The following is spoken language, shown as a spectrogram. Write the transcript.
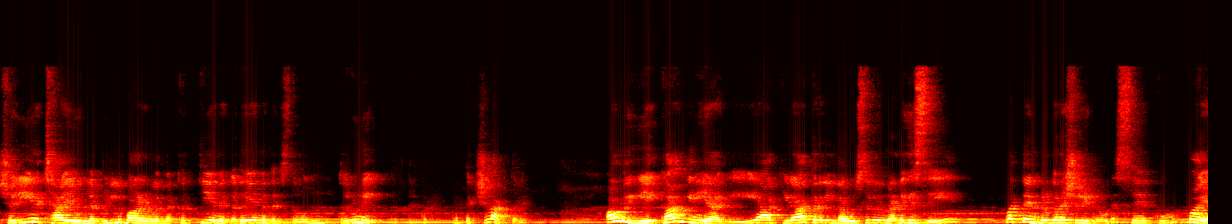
ಶರೀರ ಛಾಯೆಯುಳ್ಳ ಬಿಲ್ಲು ಬಾಣಗಳನ್ನು ಕತ್ತಿಯನ್ನು ಗದೆಯನ್ನು ಧರಿಸಿದ ಒಂದು ತರುಣಿ ಪ್ರತ್ಯ- ಪ್ರತ್ಯಕ್ಷಳಾಗ್ತಾಳೆ ಅವಳು ಏಕಾಂಗಿನಿಯಾಗಿ ಆ ಕಿರಾತರೆಲ್ಲ ಉಸಿರನ್ನು ಅಡಗಿಸಿ ಮತ್ತೆ ಮೃಗನ ಶರೀರದೊಡೆ ಸೇರ್ಕೊಂಡು ಮಾಯ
